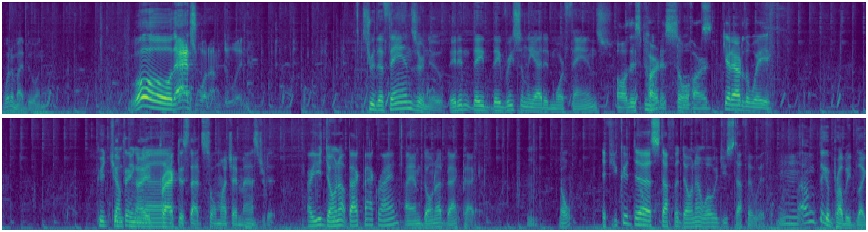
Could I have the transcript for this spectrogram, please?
What am I doing? Whoa, that's what I'm doing. It's true. The fans are new. They didn't. They they've recently added more fans. Oh, this part is so hard. Get out of the way. Good Good thing I uh, practiced that so much I mastered it. Are you donut backpack, Ryan? I am donut backpack. No. If you could uh, stuff a donut, what would you stuff it with? Mm, I'm thinking probably like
